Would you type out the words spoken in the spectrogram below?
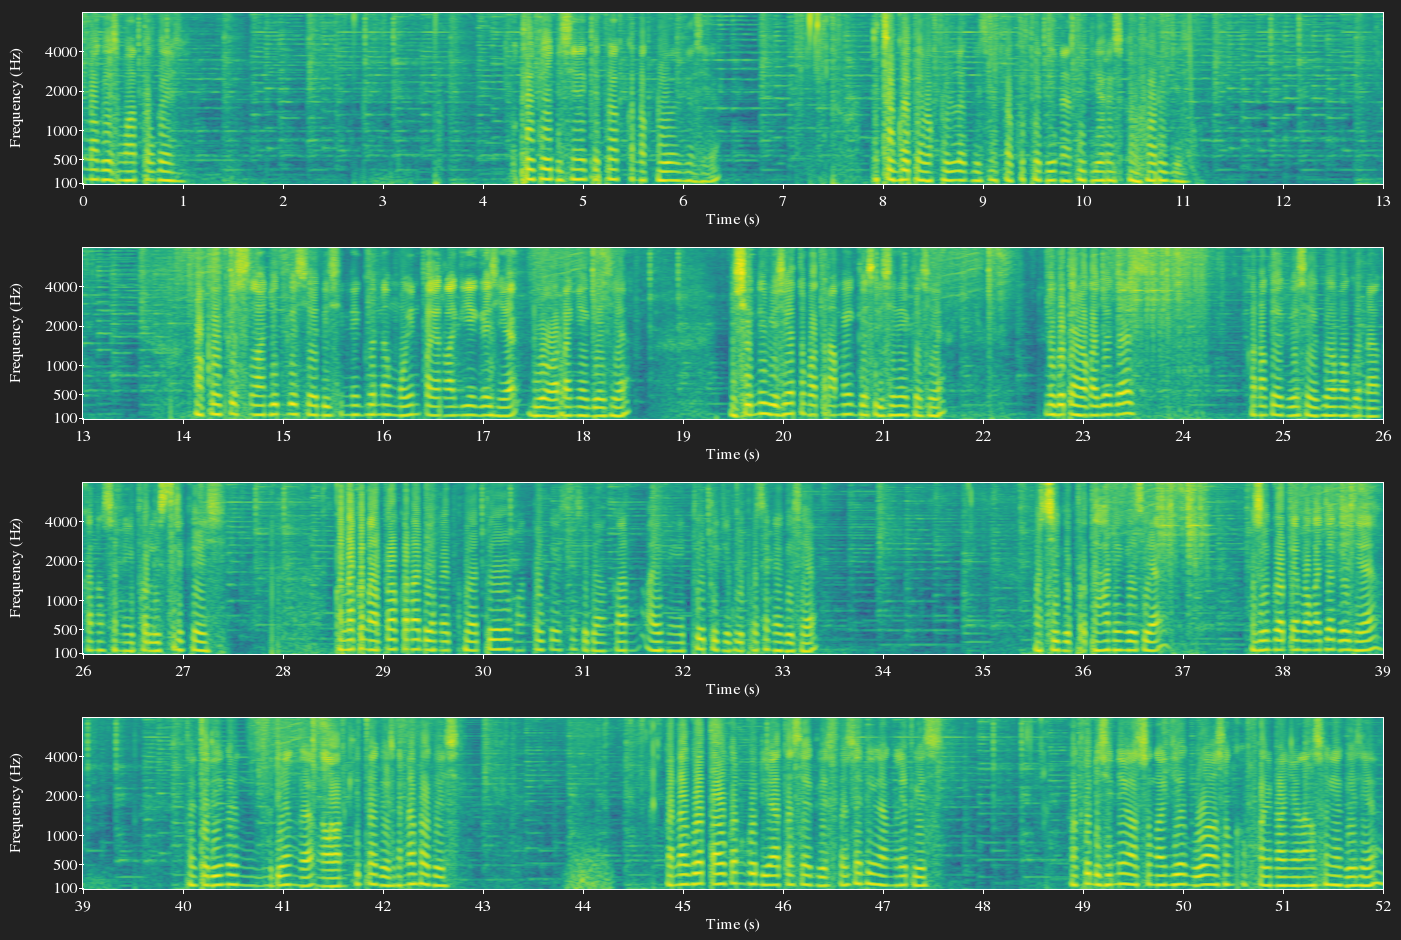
Kena guys. Mantap guys. Oke guys di sini kita kena dua guys ya. Itu gue tembak dulu guys ya. Takutnya dia nanti dia recovery guys Oke guys lanjut guys ya. Di sini gue nemuin fire lagi ya guys ya. Dua orang ya guys ya. Di sini biasanya tempat ramai guys di sini guys ya. Ini gue tembak aja guys. Karena oke guys ya gue menggunakan sniper listrik guys. Karena kenapa? Karena damage gue tuh mantap guys ya. Sedangkan aimnya itu 70% ya guys ya. Masih gue pertahanin guys ya. Masih gue tembak aja guys ya. Dan tadi dia nggak ngelawan kita guys. Kenapa guys karena gue tahu kan gue di atas ya guys. Pasti dia nggak ngeliat guys. Oke di sini langsung aja gue langsung ke finalnya langsung ya guys ya.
